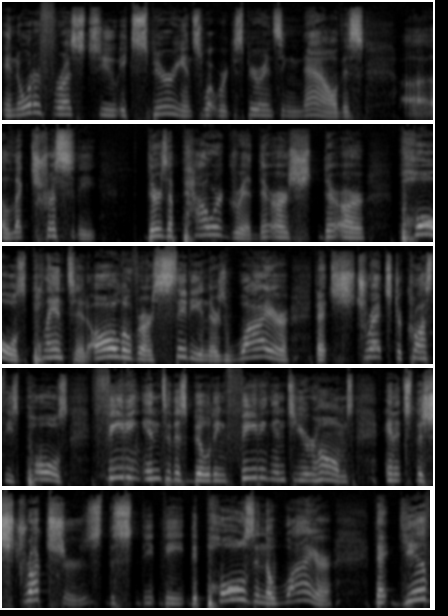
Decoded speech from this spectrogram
in order for us to experience what we're experiencing now, this uh, electricity, there's a power grid. There are, sh- there are poles planted all over our city, and there's wire that's stretched across these poles, feeding into this building, feeding into your homes. And it's the structures, the, the, the poles and the wire that give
